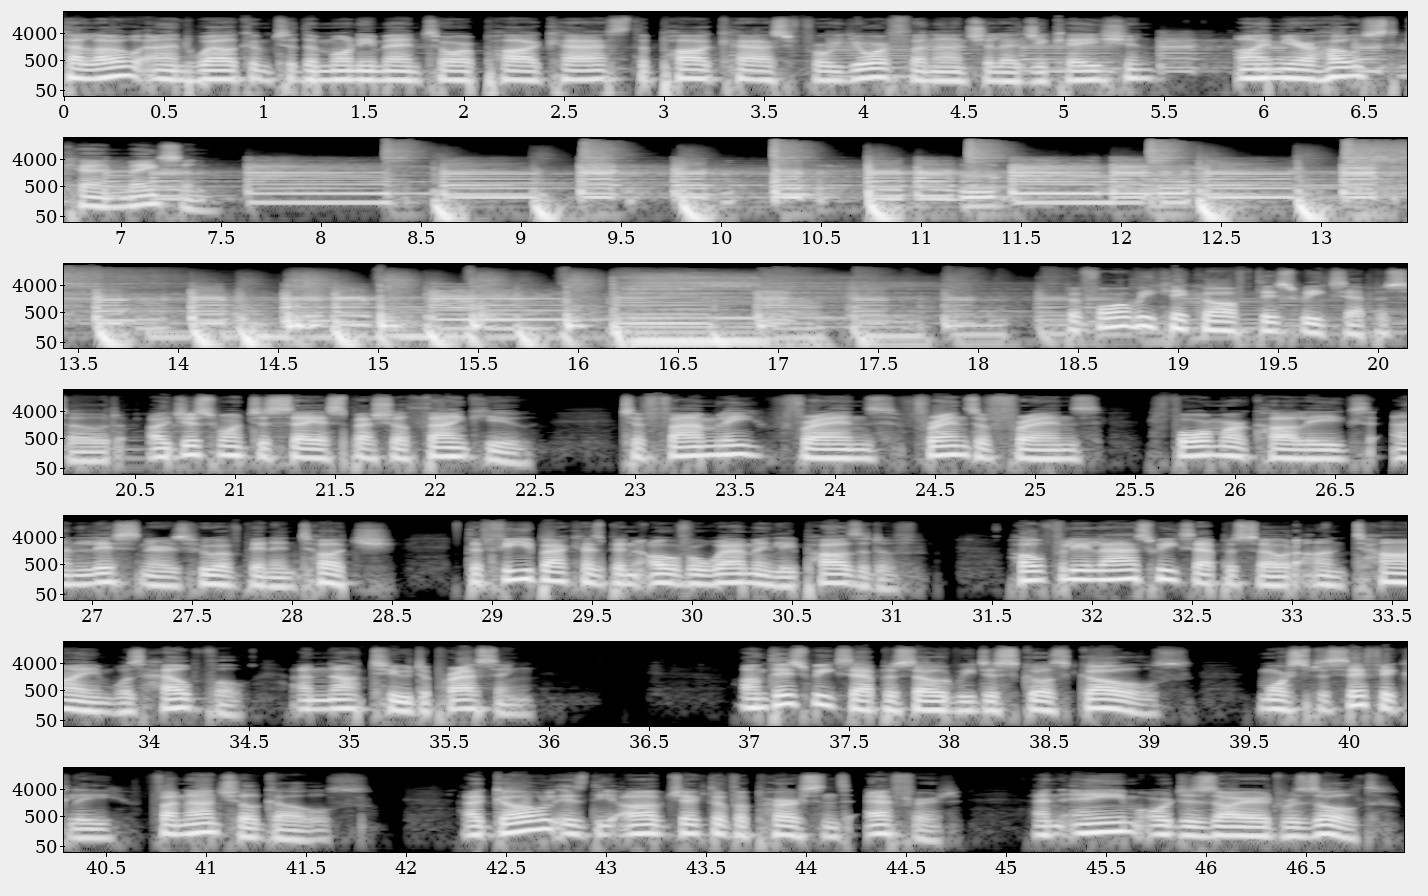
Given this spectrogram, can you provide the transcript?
Hello and welcome to the Money Mentor podcast, the podcast for your financial education. I'm your host, Ken Mason. Before we kick off this week's episode, I just want to say a special thank you to family, friends, friends of friends, former colleagues, and listeners who have been in touch. The feedback has been overwhelmingly positive. Hopefully, last week's episode on time was helpful and not too depressing. On this week's episode, we discuss goals, more specifically, financial goals. A goal is the object of a person's effort, an aim or desired result.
